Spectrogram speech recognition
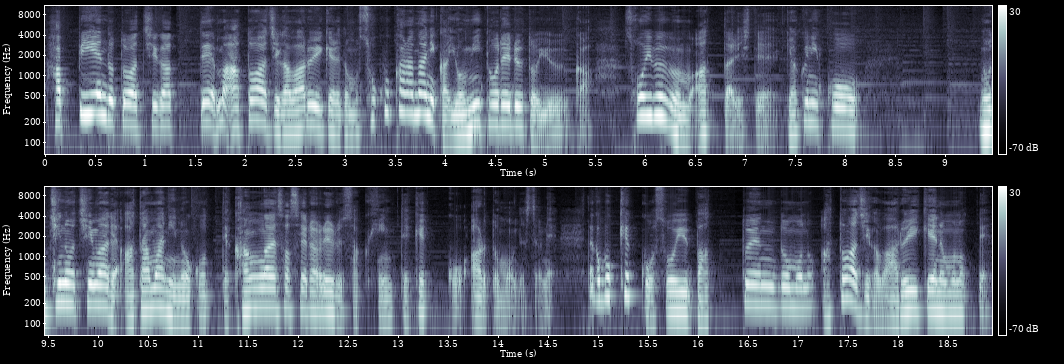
ハッピーエンドとは違って、まあ、後味が悪いけれども、そこから何か読み取れるというか、そういう部分もあったりして、逆にこう、後々まで頭に残って考えさせられる作品って結構あると思うんですよね。だから僕結構そういうバッドエンドもの、後味が悪い系のものって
